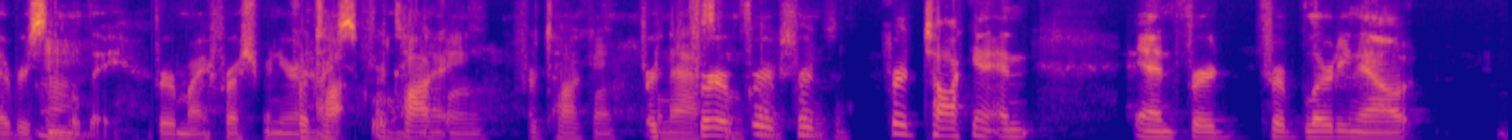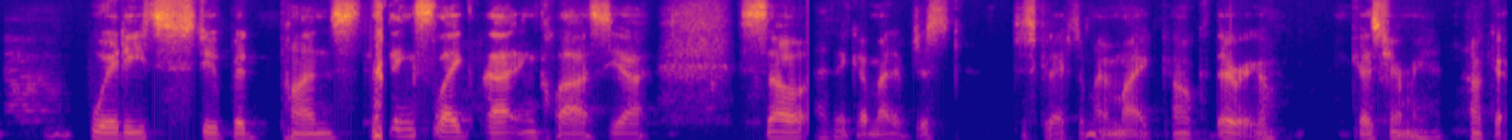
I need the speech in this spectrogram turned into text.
every single mm. day for my freshman year for in ta- high school. For talking, I, for talking, for for for, for, for talking and and for for blurting out witty, stupid puns, things like that in class. Yeah. So I think I might have just disconnected my mic. Oh, there we go. You guys hear me? Okay.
